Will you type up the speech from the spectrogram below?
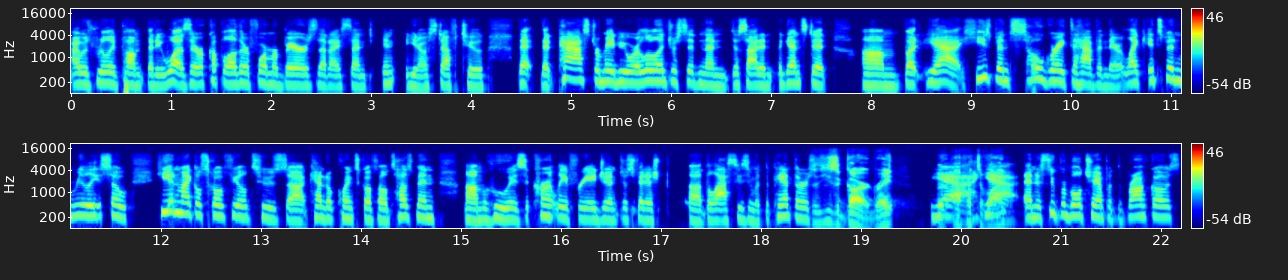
I was really pumped that he was. There were a couple other former Bears that I sent in, you know, stuff to that that passed or maybe were a little interested and then decided against it. Um, but yeah, he's been so great to have in there. Like it's been really so. He and Michael Schofield, who's uh, Kendall Coyne Schofield's husband, um, who is currently a free agent, just finished uh, the last season with the Panthers. He's a guard, right? Yeah, yeah, line. and a Super Bowl champ with the Broncos.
